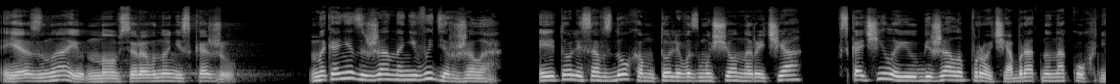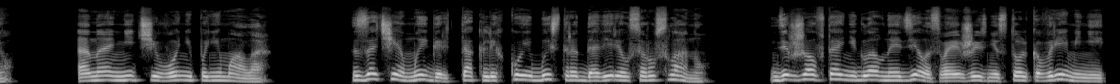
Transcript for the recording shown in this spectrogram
«Я знаю, но все равно не скажу». Наконец Жанна не выдержала, и то ли со вздохом, то ли возмущенно рыча, вскочила и убежала прочь, обратно на кухню. Она ничего не понимала. Зачем Игорь так легко и быстро доверился Руслану? Держал в тайне главное дело своей жизни столько времени,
